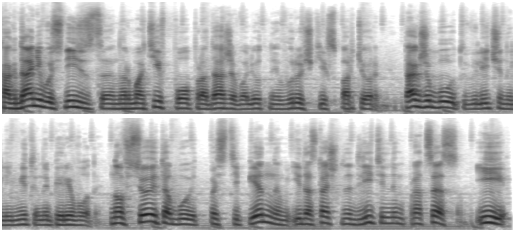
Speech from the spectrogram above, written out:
Когда-нибудь снизится норматив по продаже валютной выручки экспортерами. Также будут увеличены лимиты на переводы. Но все это будет постепенным и достаточно длительным процессом. И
